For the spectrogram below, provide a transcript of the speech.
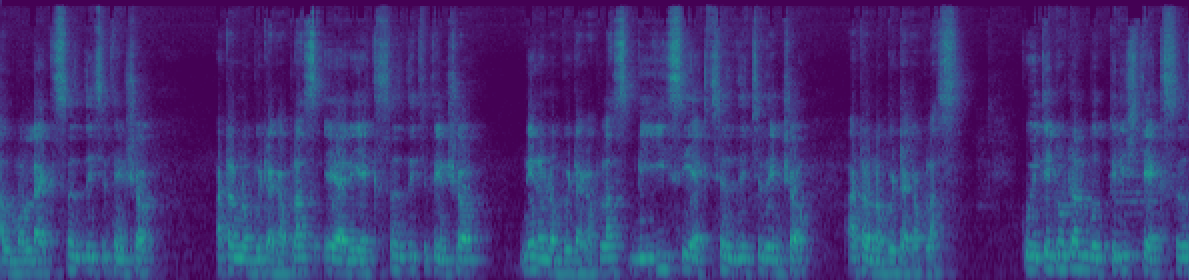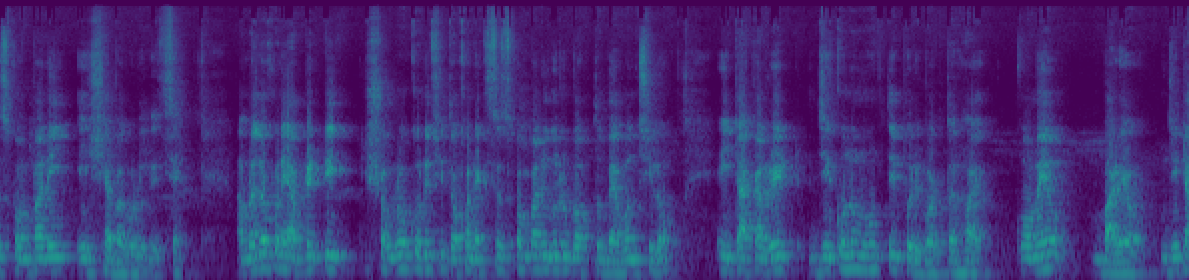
আলমোল্লা এক্সচেঞ্জ দিচ্ছে তিনশো আটানব্বই টাকা প্লাস এআরই এক্সচেঞ্জ দিচ্ছে তিনশো নিরানব্বই টাকা প্লাস বিইসি এক্সচেঞ্জ দিচ্ছে তিনশো আটানব্বই টাকা প্লাস কুয়েতে টোটাল বত্রিশটি এক্সচেঞ্জ কোম্পানি এই সেবাগুলো দিচ্ছে আমরা যখন এই আপডেটটি সংগ্রহ করেছি, তখন এক্সচেঞ্জ কোম্পানিগুলোর বক্তব্য এমন ছিল, এই টাকার রেট যে কোনো মুহূর্তে পরিবর্তন হয়, কমেও বাড়েও, যেটা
